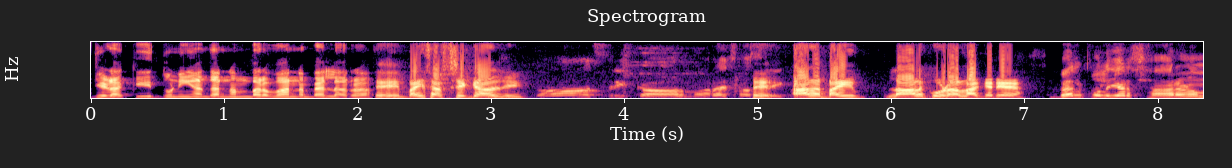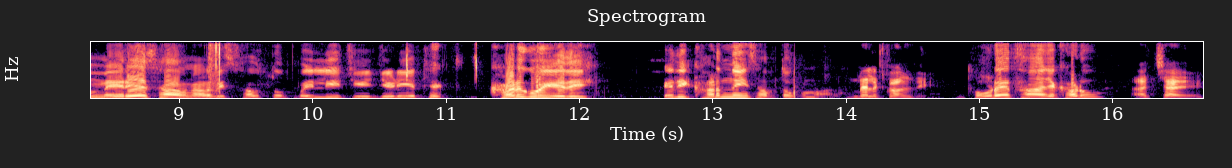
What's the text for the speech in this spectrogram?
ਜਿਹੜਾ ਕਿ ਦੁਨੀਆ ਦਾ ਨੰਬਰ 1 ਬੈਲਰ ਆ। ਤੇ ਬਾਈ ਸਤਿ ਸ੍ਰੀ ਅਕਾਲ ਜੀ। ਸਤਿ ਸ੍ਰੀ ਅਕਾਲ ਮਹਾਰਾਜ ਸਤਿ ਸ੍ਰੀ ਅਕਾਲ। ਆਹ ਬਾਈ ਲਾਲ ਘੋੜਾ ਲੱਗ ਰਿਹਾ। ਬਿਲਕੁਲ ਯਾਰ ਸਾਰਿਆਂ ਨੂੰ ਮੇਰੇ ਹਿਸਾਬ ਨਾਲ ਵੀ ਸਭ ਤੋਂ ਪਹਿਲੀ ਚੀਜ਼ ਜਿਹੜੀ ਇੱਥੇ ਖੜਗ ਹੋਈ ਇਹਦੀ ਇਹਦੀ ਖੜਨੀ ਸਭ ਤੋਂ ਕਮਾਲ ਬਿਲਕੁਲ ਜੀ। ਥੋੜੇ ਥਾਂ 'ਚ ਖੜੂ ਅੱਛਾ ਜੀ।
